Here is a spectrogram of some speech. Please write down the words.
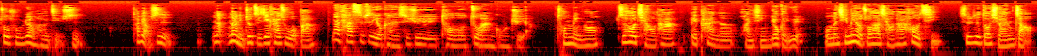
做出任何解释。他表示：“那那你就直接开除我吧。”那他是不是有可能是去偷作案工具啊？聪明哦。之后乔他被判了缓刑六个月。我们前面有说到乔他后期是不是都喜欢找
